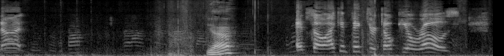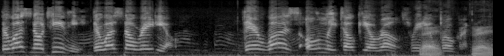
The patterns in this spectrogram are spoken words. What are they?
None. Yeah? And so I can picture Tokyo Rose. There was no TV. There was no radio. There was only Tokyo Rose radio Right. program. Right.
